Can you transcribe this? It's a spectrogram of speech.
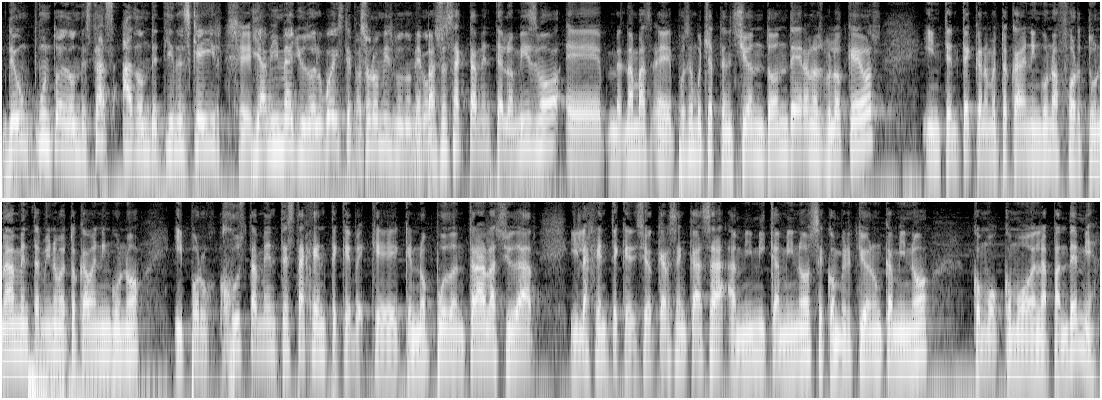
de un punto de donde estás a donde tienes que ir. Sí. Y a mí me ayudó el Waze, te pasó lo mismo, ¿no, Me pasó exactamente lo mismo. eh, nada más eh, puse mucha atención dónde eran los bloqueos. Intenté que no me tocara ninguno. Afortunadamente a mí no me tocaba ninguno. Y por justamente esta gente que, que, que no pudo entrar a la ciudad y la gente que decidió quedarse en casa, a mí mi camino se convirtió en un camino como, como en la pandemia.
